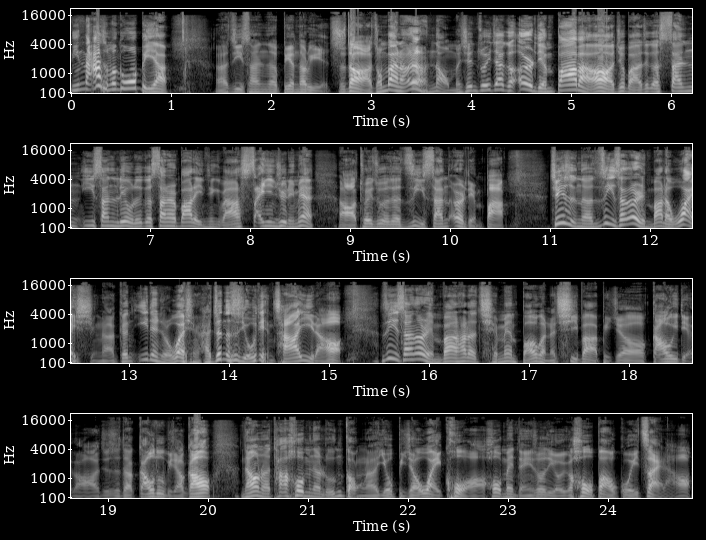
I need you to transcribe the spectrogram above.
你拿什么跟我比啊？啊，Z 三的变道率也知道啊，怎么办呢？嗯，那我们先追加个二点八吧，啊，就把这个三一三六的这个三二八的引擎给把它塞进去里面啊，推出了这 Z 三二点八。其实呢，Z 三二点八的外形啊，跟一点九的外形还真的是有点差异了啊。Z 三二点八它的前面保杆的气坝比较高一点啊，就是它高度比较高。然后呢，它后面的轮拱呢有比较外扩啊，后面等于说有一个后爆龟在了啊。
